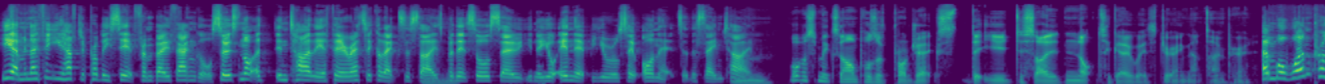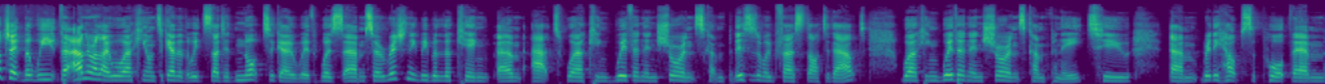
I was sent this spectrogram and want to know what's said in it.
Yeah, I mean, I think you have to probably see it from both angles. So it's not a, entirely a theoretical exercise, mm. but it's also, you know, you're in it, but you're also on it at the same time. What were some examples of projects that you decided not to go with during that time period? Um, well, one project that we, that Anna and I were working on together that we decided not to go with was um, so originally we were looking um, at working with an insurance company. This is when we first started out, working with an insurance company to um, really help support them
